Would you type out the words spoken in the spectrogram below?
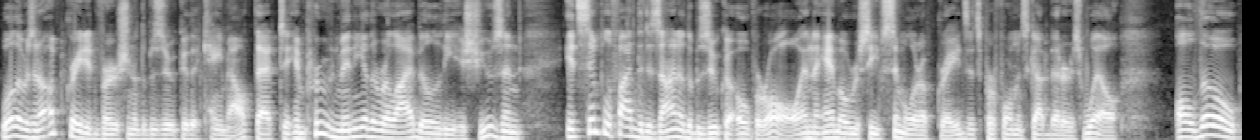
Well, there was an upgraded version of the bazooka that came out that improved many of the reliability issues and it simplified the design of the bazooka overall, and the ammo received similar upgrades. Its performance got better as well. Although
